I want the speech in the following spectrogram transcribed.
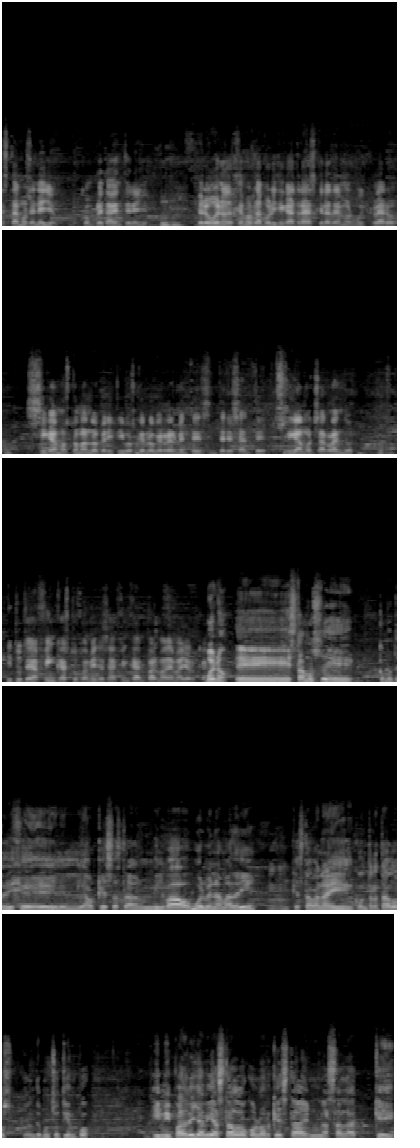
estamos en ello, completamente en ello. Pero bueno, dejemos la política atrás, que la tenemos muy claro, sigamos tomando aperitivos, que es lo que realmente es interesante, sigamos charlando, y tú te afincas, tu familia se afinca en Palma de Mallorca. Bueno, eh, estamos, eh, como te dije, la orquesta está en Bilbao, vuelven a Madrid, que estaban ahí contratados durante mucho tiempo, y mi padre ya había estado con la orquesta en una sala que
